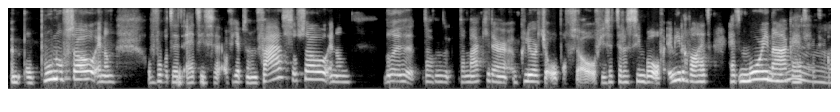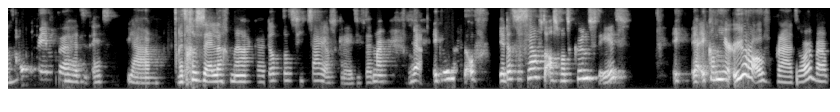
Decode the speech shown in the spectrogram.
een pompoen of zo. En dan, of bijvoorbeeld het, het is, eh, of je hebt een vaas of zo. En dan, dan, dan maak je er een kleurtje op of zo. Of je zet er een symbool. Of in ieder geval het, het mooi maken. Het, het, het oppimpen. Het, het, ja, het gezellig maken. Dat, dat ziet zij als creativiteit. Maar ja. ik weet niet of... Ja, dat is hetzelfde als wat kunst is ik, ja, ik kan hier uren over praten hoor, maar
